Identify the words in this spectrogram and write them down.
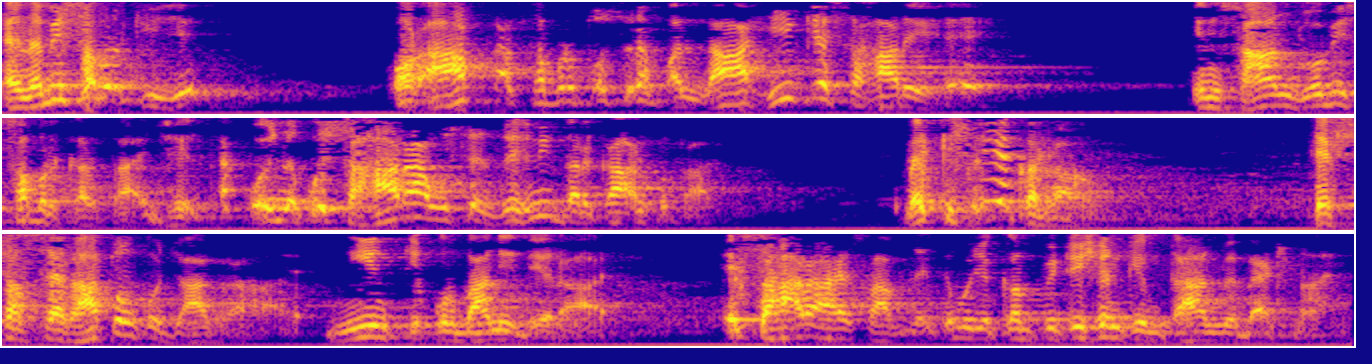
اے نبی، صبر کیجیے اور آپ کا صبر تو صرف اللہ ہی کے سہارے ہے۔ انسان جو بھی صبر کرتا ہے، جھیلتا ہے، کوئی نہ کوئی سہارا اسے ذہنی درکار ہوتا ہے۔ میں کس لیے کر رہا ہوں؟ ایک شخص راتوں کو جاگ رہا ہے۔ نیند کی قربانی دے رہا ہے۔ ایک سہارا ہے سامنے کہ مجھے کمپٹیشن کے امتحان میں بیٹھنا ہے۔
